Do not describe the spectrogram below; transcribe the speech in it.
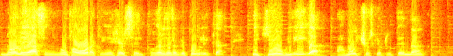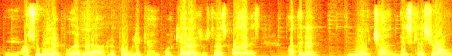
no le hacen ningún favor a quien ejerce el poder de la República y que obliga a muchos que pretendan eh, asumir el poder de la República en cualquiera de sus tres poderes a tener mucha discreción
